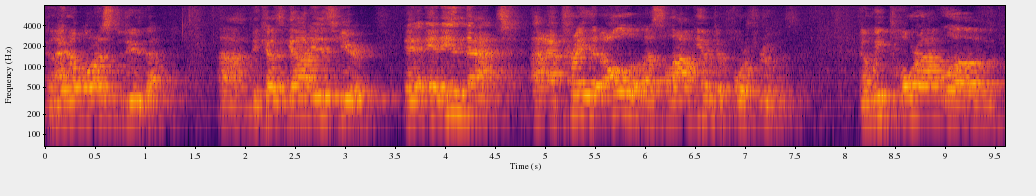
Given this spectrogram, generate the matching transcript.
And I don't want us to do that uh, because God is here. And, and in that, I pray that all of us allow Him to pour through us. And we pour out love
